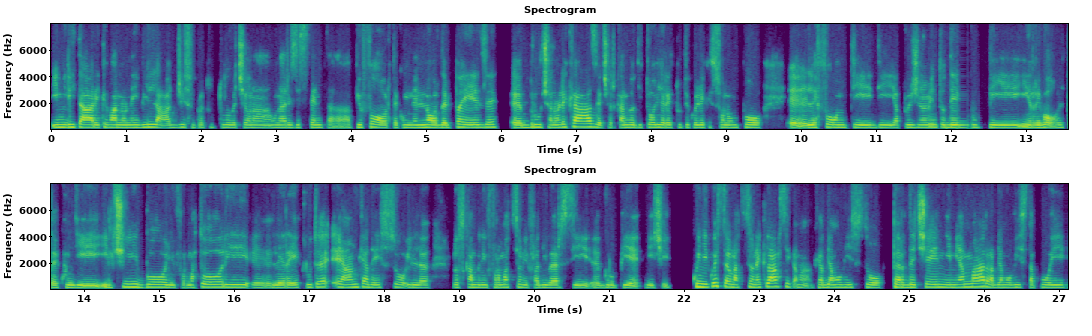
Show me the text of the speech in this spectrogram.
i militari che vanno nei villaggi, soprattutto dove c'è una, una resistenza più forte, come nel nord del paese, eh, bruciano le case cercando di togliere tutte quelle che sono un po' eh, le fonti di approvvigionamento dei gruppi in rivolta, quindi il cibo, gli informatori, eh, le reclute e anche adesso il, lo scambio di informazioni fra diversi eh, gruppi etnici. Quindi questa è un'azione classica ma che abbiamo visto per decenni in Myanmar, l'abbiamo vista poi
